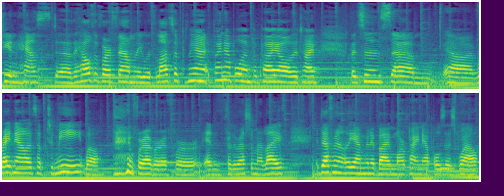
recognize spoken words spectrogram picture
she enhanced uh, the health of our family with lots of pineapple and papaya all the time. But since um, uh, right now it's up to me well forever for and for the rest of my life definitely i'm going to buy more pineapples as well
